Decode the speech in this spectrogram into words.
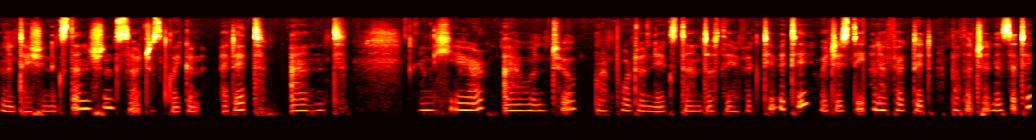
annotation extension so just click on edit and and here I want to report on the extent of the infectivity, which is the unaffected pathogenicity,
